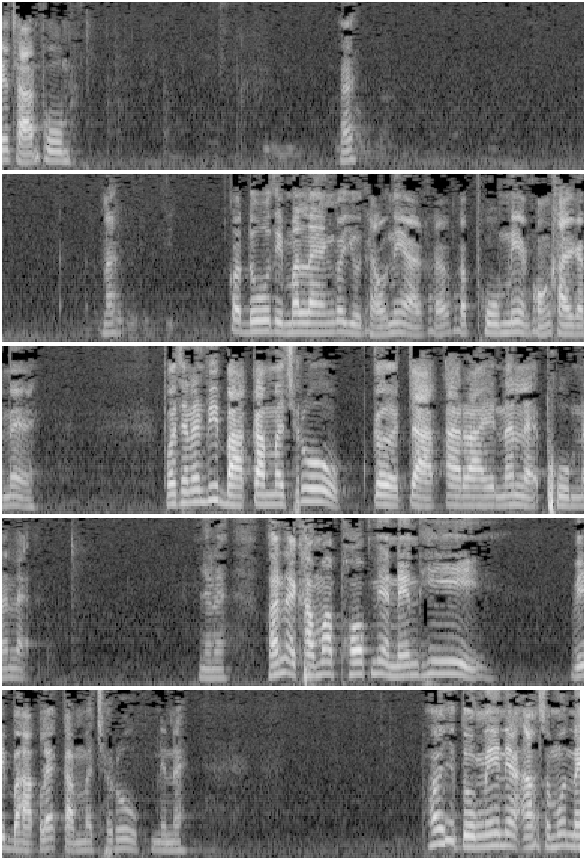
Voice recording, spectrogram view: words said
รัจฉานภูมินะนะ ก็ดูสิมแมลงก็อยู่แถวเนี่ยครับภูมิเนี่ยของใครกันแน่ เพราะฉะนั้นวิบากกรรมมาชรูปเกิดจากอะไรนั่นแหละ ภูมินั่นแหละเนี่ยนะเพราะในคำว่าพบเนี่ยเน้นที่วิบากและกรรมมาชรูปเนี่ยนะเพราะอยู่ตรงนี้เนี่ยเอาสมมติใน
